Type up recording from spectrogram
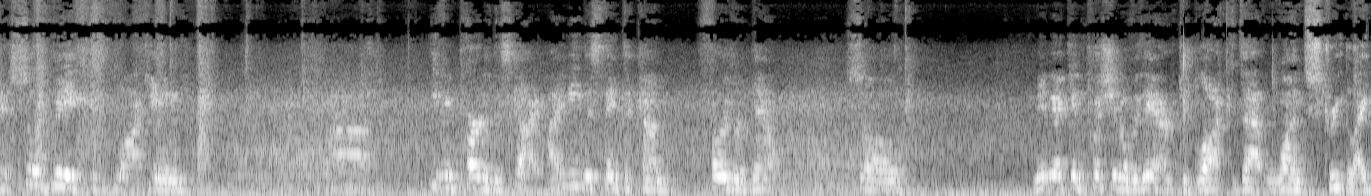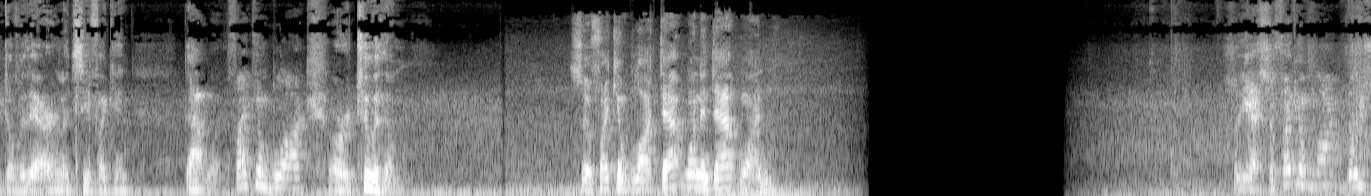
It is so big, it's blocking uh, even part of the sky. I need this thing to come further down. So, maybe I can push it over there to block that one street light over there. Let's see if I can, that one. If I can block, or two of them. So if I can block that one and that one. So yeah, so if I can block those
